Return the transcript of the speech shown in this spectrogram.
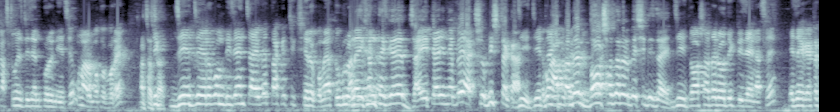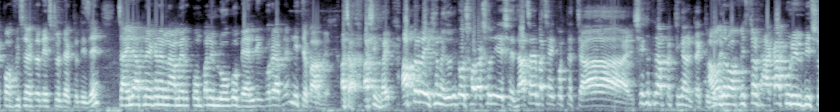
কাস্টমাইজ ডিজাইন করে নিয়েছে ওনার মতো করে। আচ্ছা, ঠিক আচ্ছা। যে যে এরকম ডিজাইন চাইবে তাকে ঠিক সেরকম। এতগুলো মানে এখান। থেকে যাইটাই নেবে একশো বিশ টাকা। জি, আপনাদের 120 দশ হাজারের বেশি ডিজাইন জি দশ হাজারের অধিক ডিজাইন আছে। এই যে একটা কফি একটা রেস্টুরেন্ট একটা ডিজাইন চাইলে আপনি এখানে নামের কোম্পানির লোগো ব্র্যান্ডিং করে আপনি নিতে পারবেন। আচ্ছা আশিক ভাই আপনারা এখানে যদি কেউ সরাসরি এসে যাচাই বাছাই করতে চায় সেক্ষেত্রে আপনার ঠিকানাটা একটু আমাদের অফিসটা ঢাকা কুড়িল বিশ্ব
